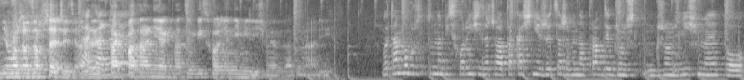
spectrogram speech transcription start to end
nie można zaprzeczyć, Tak, ale, ale- tak fatalnie jak na tym Bishornie nie mieliśmy na Denali. Bo tam po prostu na Bischornie się zaczęła taka śnieżyca, że my naprawdę grząś, grząźliśmy po,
